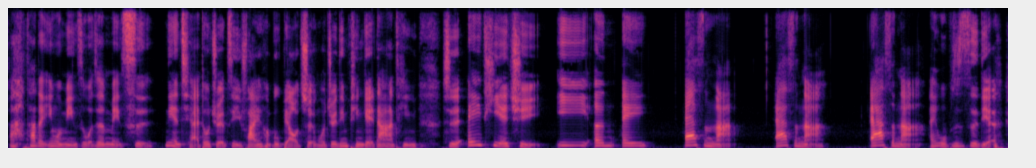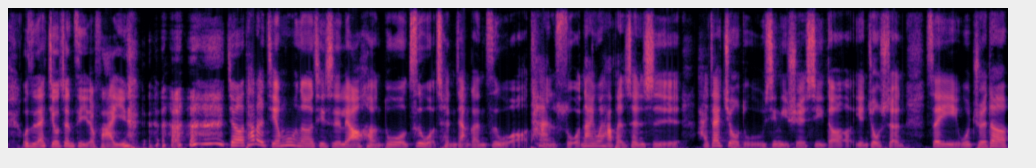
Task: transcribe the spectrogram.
啊，他的英文名字我真的每次念起来都觉得自己发音很不标准。我决定拼给大家听，是 A T H E N A，Athena Asana，哎，我不是字典，我只在纠正自己的发音。就他的节目呢，其实聊很多自我成长跟自我探索。那因为他本身是还在就读心理学系的研究生，所以我觉得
